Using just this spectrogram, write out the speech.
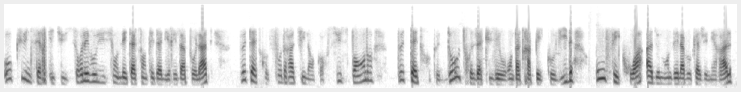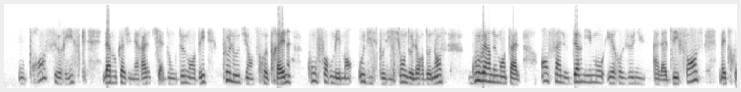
aucune certitude sur l'évolution de l'état de santé d'Ali Polat. Peut-être faudra-t-il encore suspendre. Peut-être que d'autres accusés auront attrapé Covid. On fait quoi a demandé l'avocat général. On prend ce risque. L'avocat général qui a donc demandé que l'audience reprenne conformément aux dispositions de l'ordonnance gouvernementale. Enfin, le dernier mot est revenu à la défense. Maître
